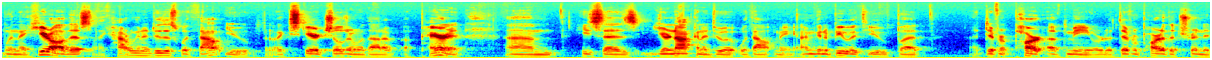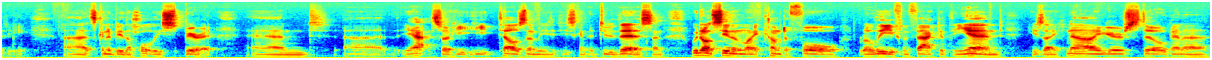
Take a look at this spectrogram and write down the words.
when they hear all this like how are we going to do this without you? They're like scared children without a, a parent. Um, he says you're not going to do it without me. I'm going to be with you but a different part of me or a different part of the Trinity. Uh, it's going to be the Holy Spirit. And uh, yeah, so he, he tells them he, he's going to do this. And we don't see them like come to full relief. In fact, at the end, he's like, no, you're still going to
